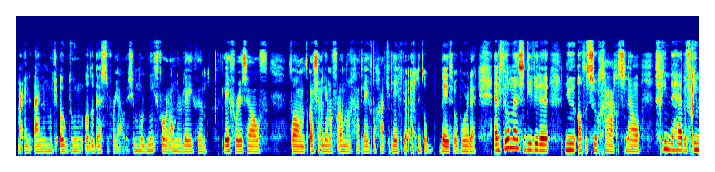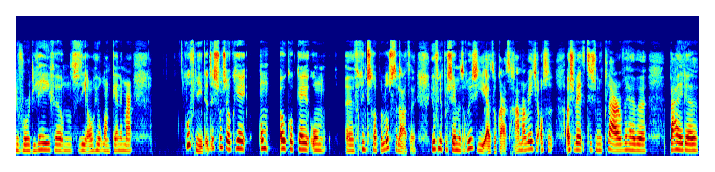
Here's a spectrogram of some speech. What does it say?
Maar in het einde moet je ook doen wat het beste voor jou is. Je moet niet voor een ander leven. Leef voor jezelf. Want als je alleen maar voor anderen gaat leven, dan gaat je leven er echt niet op, beter op worden. En veel mensen die willen nu altijd zo graag snel vrienden hebben, vrienden voor het leven, omdat ze die al heel lang kennen. Maar hoeft niet. Het is soms oké om, ook oké om uh, vriendschappen los te laten. Je hoeft niet per se met ruzie uit elkaar te gaan. Maar weet je, als, als je weet het is nu klaar, we hebben beide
